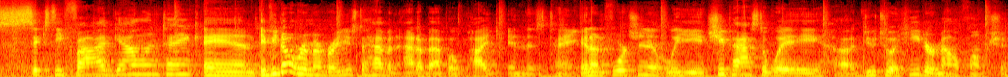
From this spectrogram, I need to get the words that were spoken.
65 gallon tank. And if you don't remember, I used to have an Atabapo pike in this tank. And unfortunately, she passed away uh, due to a heater malfunction.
